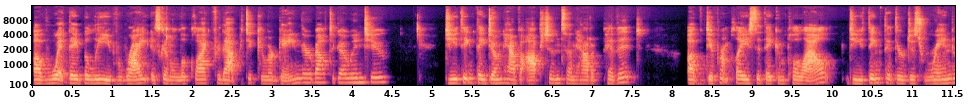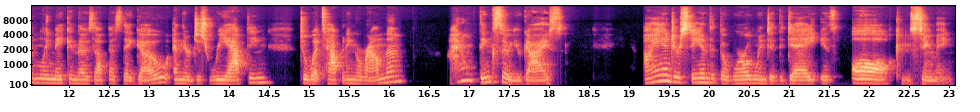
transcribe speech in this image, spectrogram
of what they believe right is going to look like for that particular game they're about to go into? Do you think they don't have options on how to pivot of different plays that they can pull out? Do you think that they're just randomly making those up as they go and they're just reacting to what's happening around them? I don't think so, you guys. I understand that the whirlwind of the day is all consuming,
